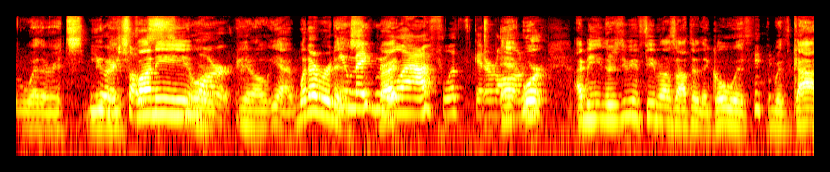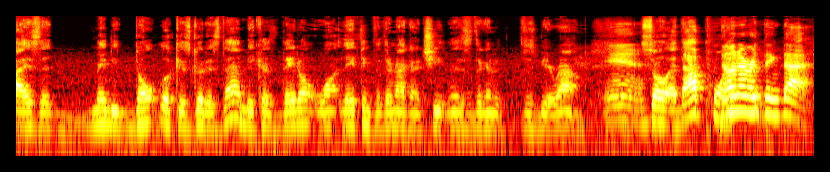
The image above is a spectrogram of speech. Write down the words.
whether it's You are so funny smart. or you know, yeah, whatever it is. You make me right? laugh. Let's get it on. And, or I mean, there's even females out there that go with with guys that maybe don't look as good as them because they don't want they think that they're not going to cheat and they're going to just be around. yeah. So at that point, Don't ever think that.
